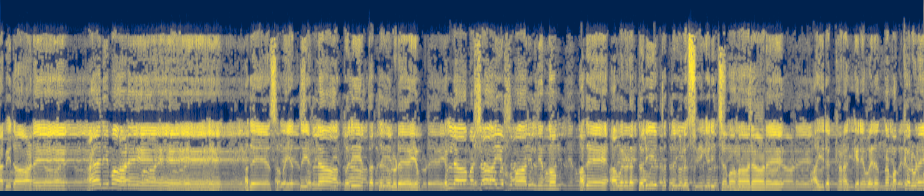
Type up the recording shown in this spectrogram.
ആബിദാണ് ആലിമാണ്. അതേ സമയത്ത് എല്ലാ ത്വരീക്കത്തുകളുടെയും എല്ലാ മഷായിഖുമാരിൽ നിന്നും അതേ അവരുടെ ത്വരീക്കത്തുകൾ സ്വീകരിച്ച മഹാനാണ്. ആയിരക്കണക്കിന് വരുന്ന മക്കളുടെ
